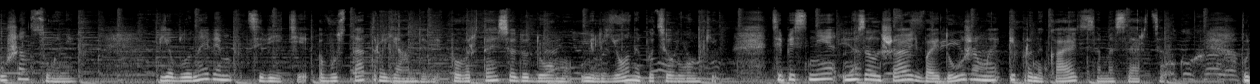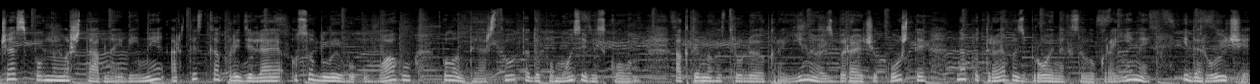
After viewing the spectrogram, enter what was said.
у шансоні. В яблуневім цвіті, в уста трояндові, повертайся додому, мільйони поцілунків. Ці пісні не залишають байдужими і проникають в саме серце. У час повномасштабної війни артистка приділяє особливу увагу волонтерству та допомозі військовим, активно гастролює країною, збираючи кошти на потреби Збройних сил України і даруючи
